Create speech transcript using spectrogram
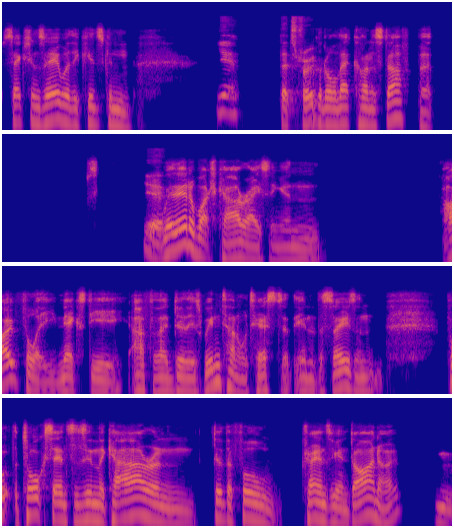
sections there where the kids can Yeah, that's true. look at all that kind of stuff. But Yeah, we're there to watch car racing, and hopefully next year, after they do these wind tunnel tests at the end of the season, put the torque sensors in the car and do the full transient dyno. Hmm.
